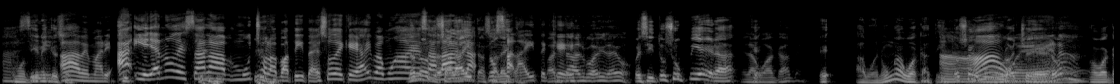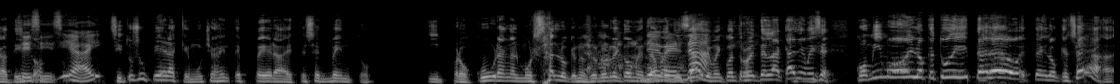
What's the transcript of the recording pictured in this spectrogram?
Como tiene que ser. Ave María. Ah, y ella no desala mucho la patita. Eso de que, ay, vamos a desalarla. No, saladita. ¿Qué? algo ahí, Leo? Pues si tú supieras. El aguacate. Eh, ah, bueno, un aguacatito ah, seguro, chero. Aguacatito. Sí, sí, sí hay. Si tú supieras que mucha gente espera este segmento y procuran almorzar lo que nosotros recomendamos. Quizás yo me encuentro gente en la calle y me dice, comimos hoy lo que tú dijiste, Leo, este, lo que sea.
